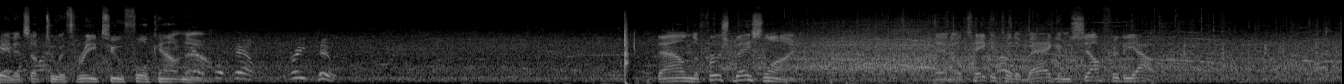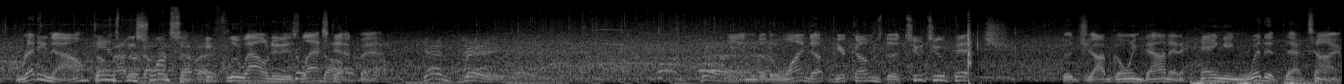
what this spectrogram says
And it's up to a 3-2 full count now. Three two. Down the first baseline. And he'll take it to the bag himself for the out. Ready now, Dansby Swanson. He flew out in his last at-bat. Into the windup. Here comes the 2-2 pitch. Good job going down and hanging with it that time.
